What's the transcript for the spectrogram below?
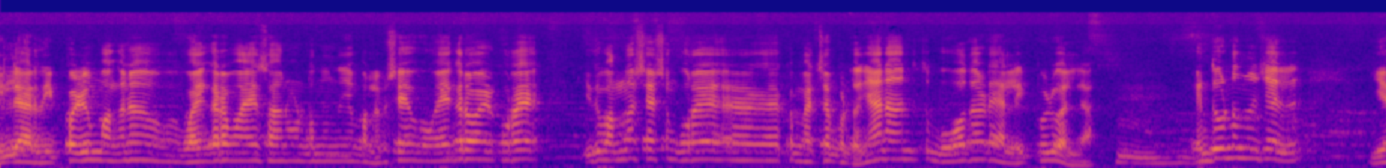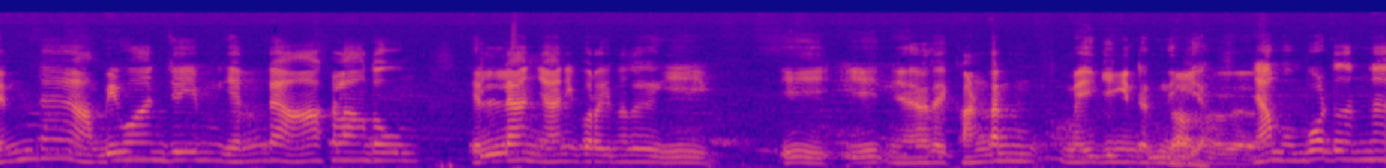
ഇല്ലായിരുന്നു. ഇപ്പോഴും അങ്ങനെ ഭയങ്കരമായ സാധനം ഉണ്ടെന്നൊന്നും ഞാൻ പറഞ്ഞു പക്ഷേ ഭയങ്കരമായി കുറേ ഇത് വന്ന ശേഷം കുറേ ഒക്കെ മെച്ചപ്പെട്ടു. ഞാൻ അതിനകത്ത് ബോധയുടെ അല്ല ഇപ്പോഴും അല്ല. എന്തുകൊണ്ടെന്ന് വെച്ചാൽ എന്റെ അഭിവാഞ്ചയും എന്റെ ആഹ്ലാദവും എല്ലാം ഞാൻ ഈ പറയുന്നത് ഈ ഈ ഈ അതായത് കണ്ടന്റ് മേക്കിങ്ങിന്റെ നിൽക്കുക. ഞാൻ മുമ്പോട്ട് തന്നെ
